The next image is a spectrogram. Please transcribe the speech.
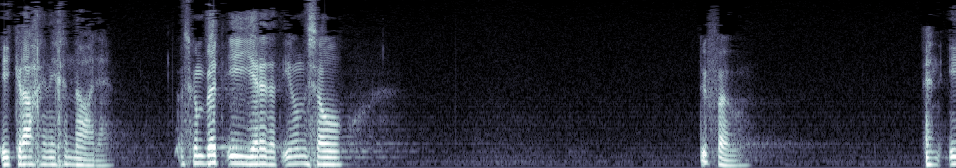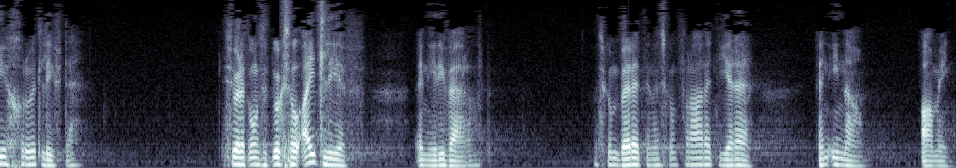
U krag en U genade. Ons kom bid U Here dat U ons sal toevou in u groot liefde sodat ons dit ook sal uitleef in hierdie wêreld. Ons kom bid dit en ons kom vra dit Here in u naam. Amen.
